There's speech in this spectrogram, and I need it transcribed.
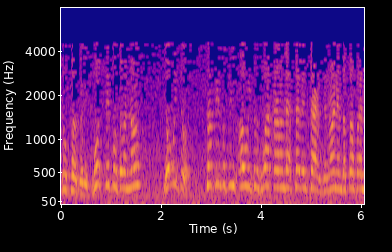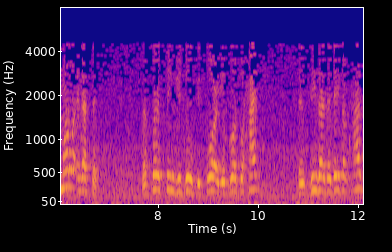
do pilgrimage? Most people don't know what we do. Some people think all we do is walk around that seven times and run in the Safa and Marwa and that's it. The first thing you do before you go to Hajj, since these are the days of Hajj,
